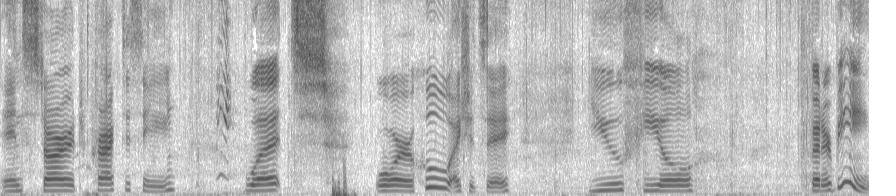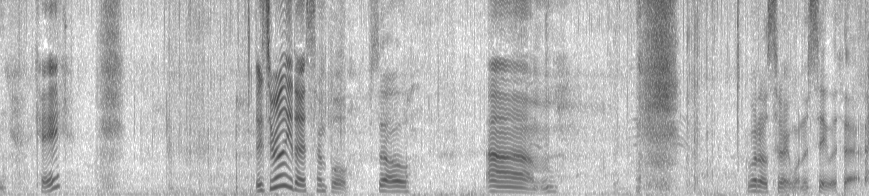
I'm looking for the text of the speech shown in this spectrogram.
and start practicing what or who I should say you feel better being, okay? It's really that simple. So, um, what else did I want to say with that?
